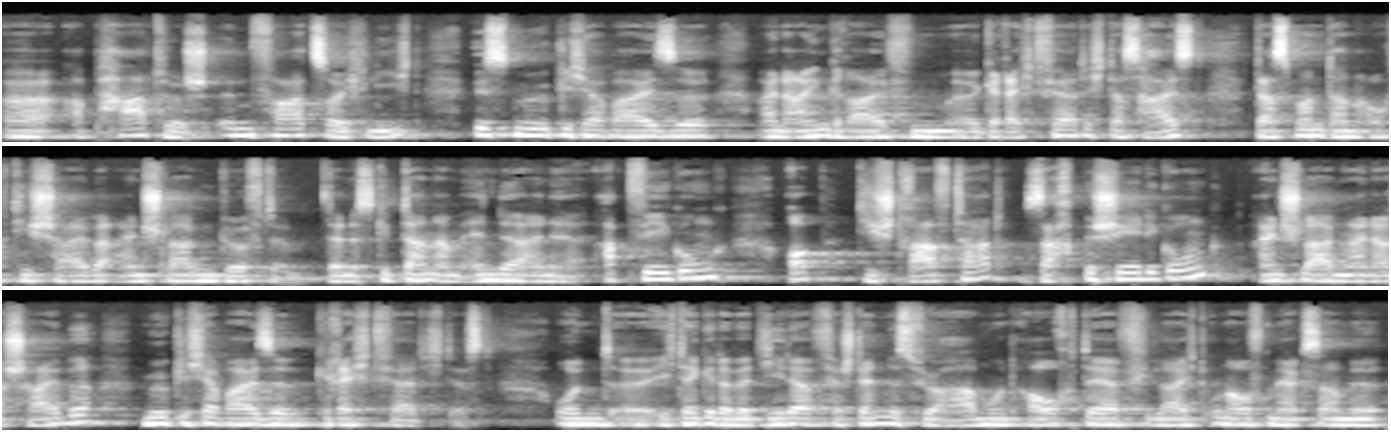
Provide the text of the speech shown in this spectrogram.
äh, apathisch im Fahrzeug liegt, ist möglicherweise ein Eingreifen äh, gerechtfertigt gerechtfertigt. Das heißt, dass man dann auch die Scheibe einschlagen dürfte. Denn es gibt dann am Ende eine Abwägung, ob die Straftat, Sachbeschädigung, Einschlagen einer Scheibe möglicherweise gerechtfertigt ist. Und äh, ich denke, da wird jeder Verständnis für haben und auch der vielleicht unaufmerksame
